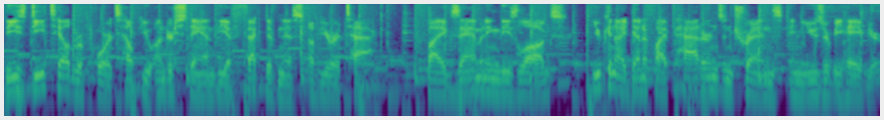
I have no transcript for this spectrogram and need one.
These detailed reports help you understand the effectiveness of your attack. By examining these logs, you can identify patterns and trends in user behavior,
